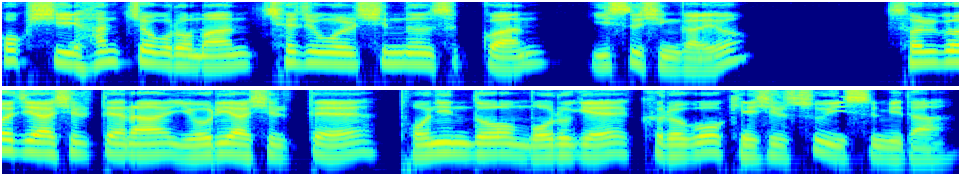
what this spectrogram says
혹시 한쪽으로만 체중을 싣는 습관 있으신가요? 설거지 하실 때나 요리하실 때 본인도 모르게 그러고 계실 수 있습니다.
